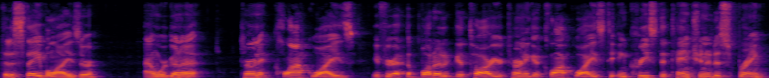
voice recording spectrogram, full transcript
to the stabilizer and we're gonna turn it clockwise. If you're at the butt of the guitar, you're turning it clockwise to increase the tension of the spring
